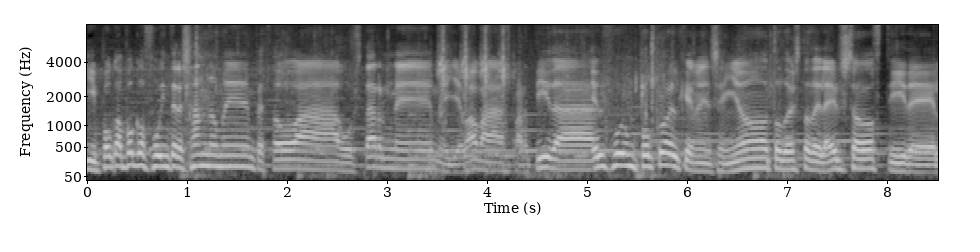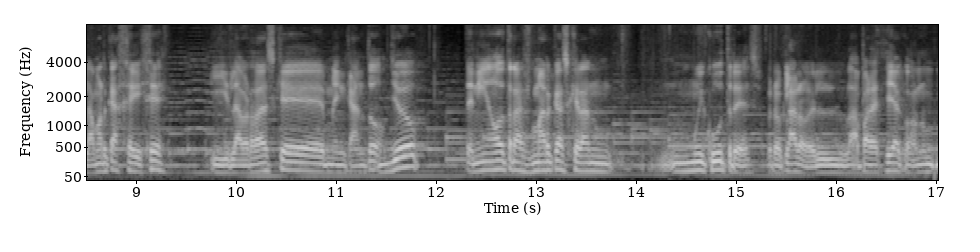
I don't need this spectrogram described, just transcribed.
Y poco a poco fue interesándome, empezó a gustarme, me llevaba a las partidas. Él fue un poco el que me enseñó todo esto del Airsoft y de la marca G&G. Y la verdad es que me encantó. Yo tenía otras marcas que eran muy cutres, pero claro, él aparecía con un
